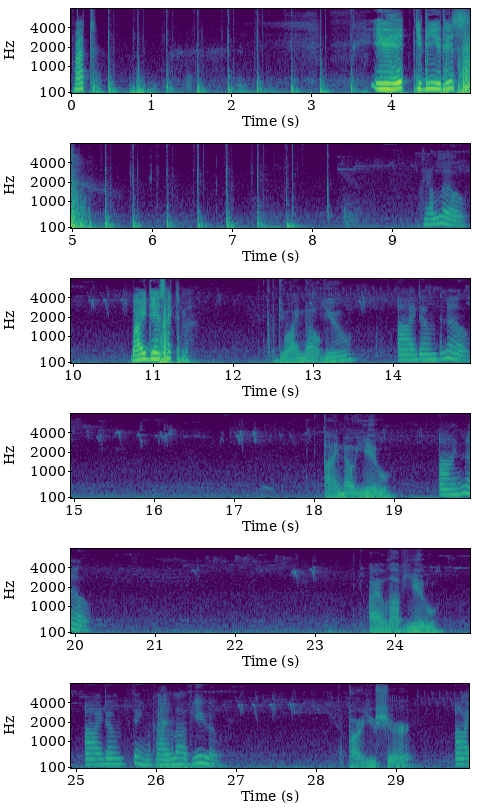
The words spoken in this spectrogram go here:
What? Evet, gidiyoruz. Hello. Bye diyesek mi? Do I know you? I don't know. I know you. I know. I love you. I don't think I love you. Are you sure? I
